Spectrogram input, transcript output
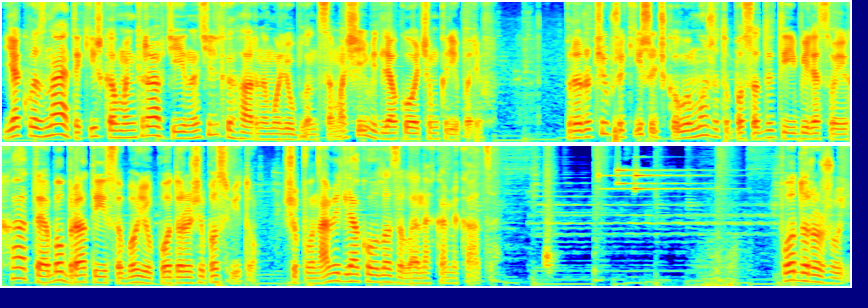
Як ви знаєте, кішка в Майнкрафті є не тільки гарним улюбленцем, а ще й відлякувачем кріперів. Приручивши кішечку, ви можете посадити її біля своєї хати або брати її собою у подорожі по світу, щоб вона відлякувала зелених камікадзе. Подорожуй.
